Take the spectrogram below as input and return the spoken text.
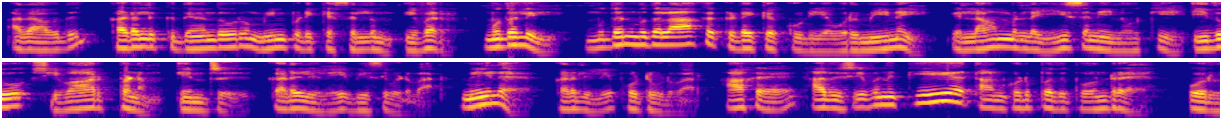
அதாவது கடலுக்கு தினந்தோறும் மீன் பிடிக்க செல்லும் இவர் முதலில் முதன் முதலாக கிடைக்கக்கூடிய ஒரு மீனை எல்லாம் வல்ல ஈசனை நோக்கி இதோ சிவார்ப்பணம் என்று கடலிலே வீசிவிடுவார். மேல கடலிலே போட்டு விடுவார் ஆக அது சிவனுக்கே தான் கொடுப்பது போன்ற ஒரு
